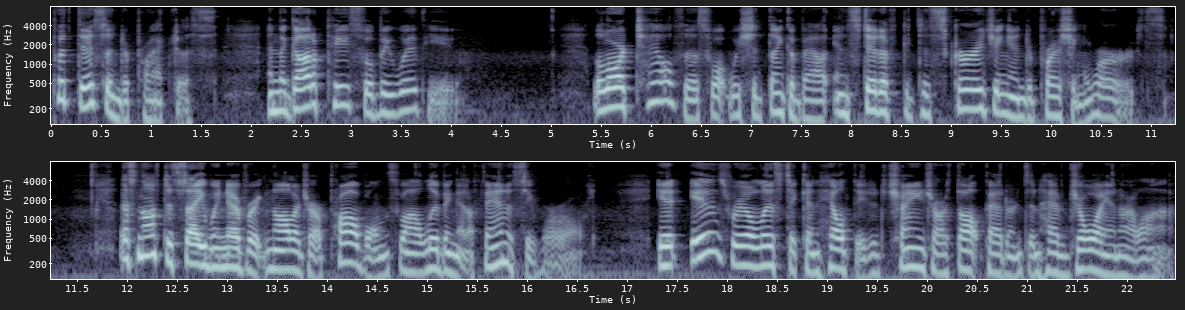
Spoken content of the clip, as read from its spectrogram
put this into practice, and the God of peace will be with you. The Lord tells us what we should think about instead of discouraging and depressing words. That's not to say we never acknowledge our problems while living in a fantasy world. It is realistic and healthy to change our thought patterns and have joy in our life.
